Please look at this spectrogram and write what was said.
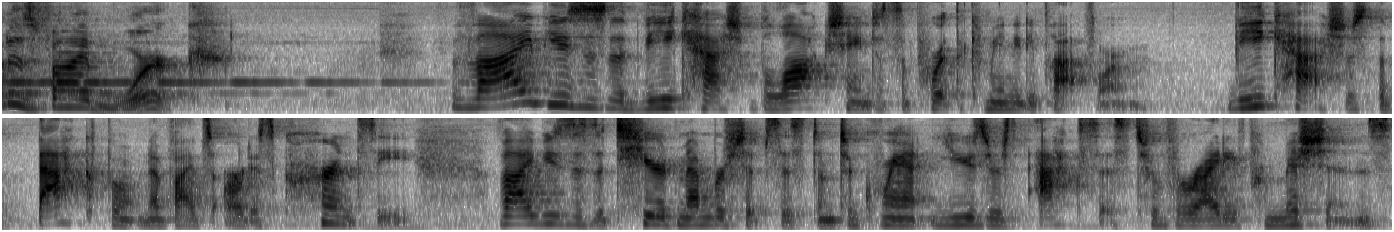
does Vibe work? Vibe uses the Vcash blockchain to support the community platform. Vcash is the backbone of Vibe's artist currency. Vibe uses a tiered membership system to grant users access to a variety of permissions.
